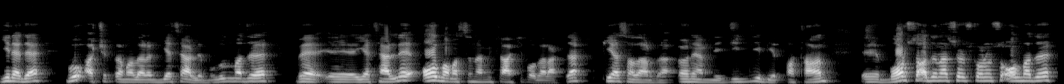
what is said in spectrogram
yine de bu açıklamaların yeterli bulunmadığı ve e, yeterli olmamasına mütakip olarak da piyasalarda önemli ciddi bir atağın e, borsa adına söz konusu olmadığı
